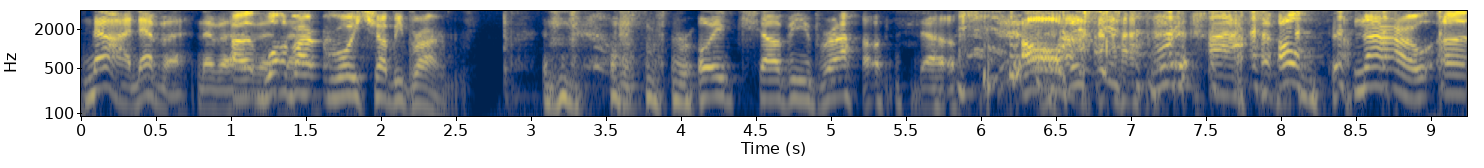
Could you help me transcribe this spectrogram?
Nah, never, never. Uh, what about Roy Chubby Brown? Roy Chubby Brown? No. Oh, this is. br- oh, now, uh,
